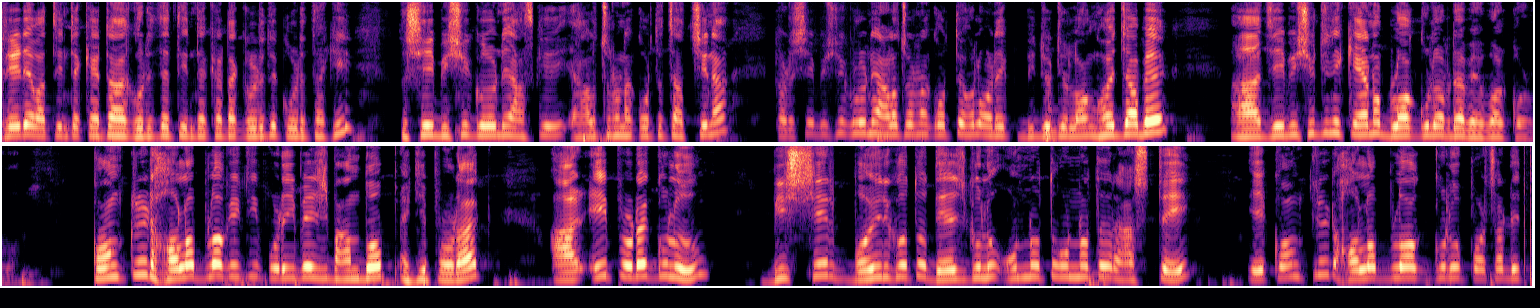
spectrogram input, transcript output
গ্রেডে বা তিনটা ক্যাটাগরিতে তিনটা ক্যাটাগরিতে করে থাকি। তো সেই বিষয়গুলো নিয়ে আজকে আলোচনা করতে চাচ্ছি না। কারণ সেই বিষয়গুলো নিয়ে আলোচনা করতে হলে অনেক ভিডিওটি লং হয়ে যাবে। যে বিষয়টি নিয়ে কেন ব্লকগুলো আমরা ব্যবহার করব। কংক্রিট হলো ব্লক একটি পরিবেশ বান্ধব, একটি প্রোডাক্ট আর এই প্রোডাক্টগুলো বিশ্বের বহির্গত দেশগুলো উন্নত উন্নত রাষ্ট্রে এই কংক্রিট হলো ব্লকগুলো প্রচলিত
